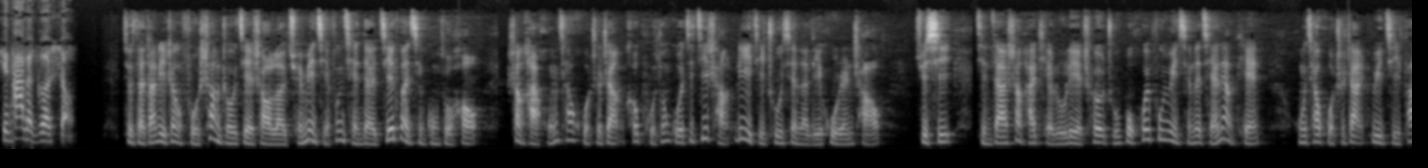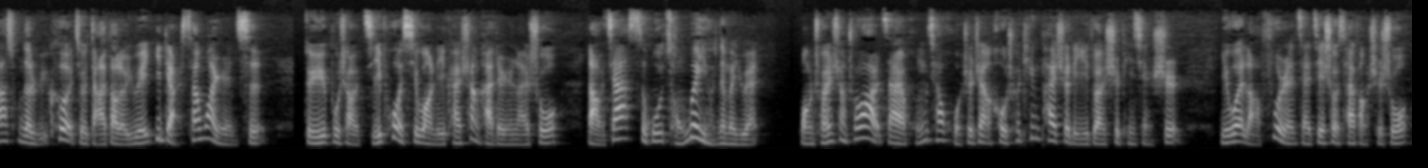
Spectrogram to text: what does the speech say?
其他的各省。就在当地政府上周介绍了全面解封前的阶段性工作后，上海虹桥火车站和浦东国际机场立即出现了离沪人潮。据悉，仅在上海铁路列车逐步恢复运行的前两天，虹桥火车站预计发送的旅客就达到了约1.3万人次。对于不少急迫希望离开上海的人来说，老家似乎从未有那么远。网传上周二在虹桥火车站候车厅拍摄的一段视频显示，一位老妇人在接受采访时说，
